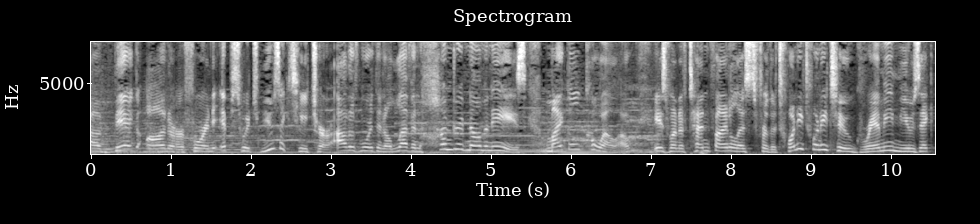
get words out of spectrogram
a big honor for an Ipswich music teacher. Out of more than 1,100 nominees, Michael Coelho is one of 10 finalists for the 2022 Grammy Music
